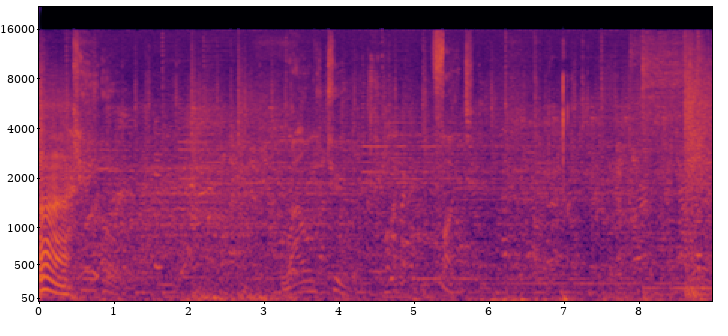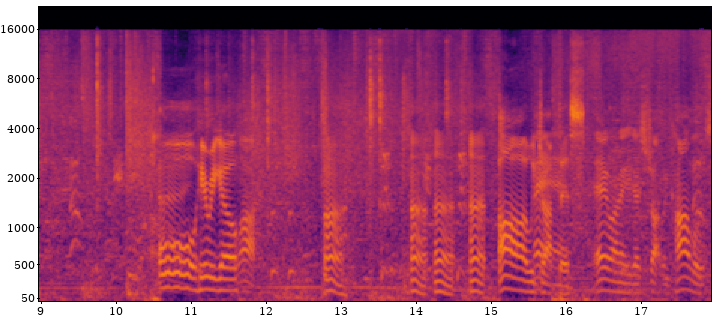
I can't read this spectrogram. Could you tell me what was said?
Uh, oh, here we go. Uh, uh, uh, uh. Oh, we dropped Man, this. Everyone just dropping combos.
